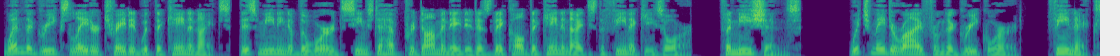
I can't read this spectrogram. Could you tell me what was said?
When the Greeks later traded with the Canaanites, this meaning of the word seems to have predominated as they called the Canaanites the Phoenicians or Phoenicians, which may derive from the Greek word phoenix,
